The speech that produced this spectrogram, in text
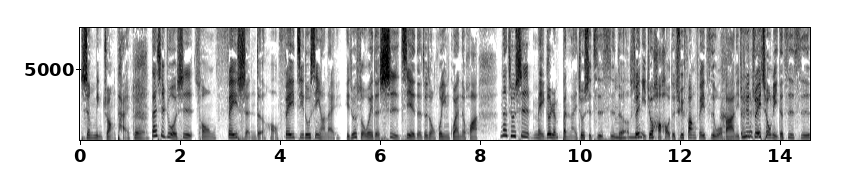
生命状态。对，但是如果是从非神的哈、非基督信仰来，也就是所谓的世界的这种婚姻观的话。那就是每个人本来就是自私的，嗯，所以你就好好的去放飞自我吧，你就去追求你的自私。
